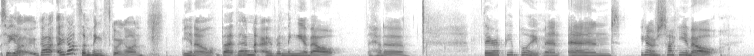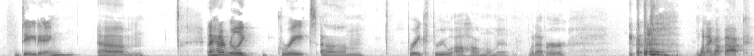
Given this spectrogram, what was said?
so yeah, I've got I got some things going on, you know, but then I've been thinking about I had a therapy appointment and you know, just talking about dating. Um and I had a really great um breakthrough aha moment, whatever when I got back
